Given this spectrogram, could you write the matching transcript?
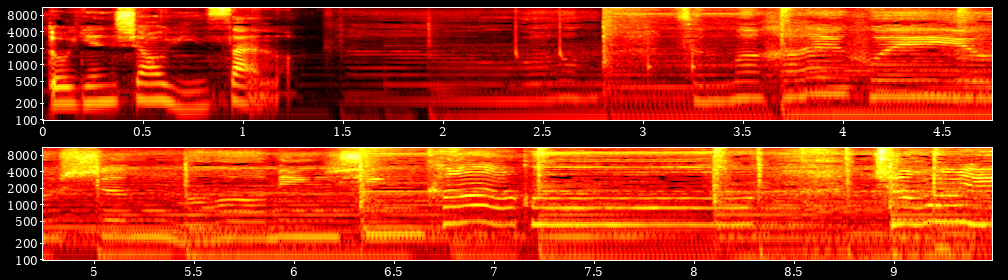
都烟消云散了，怎么还会有什么铭心刻骨？终于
